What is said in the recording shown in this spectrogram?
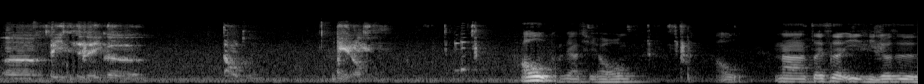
呃这一次的一个导读内容。好，大家起哄。好，那这次的议题就是，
